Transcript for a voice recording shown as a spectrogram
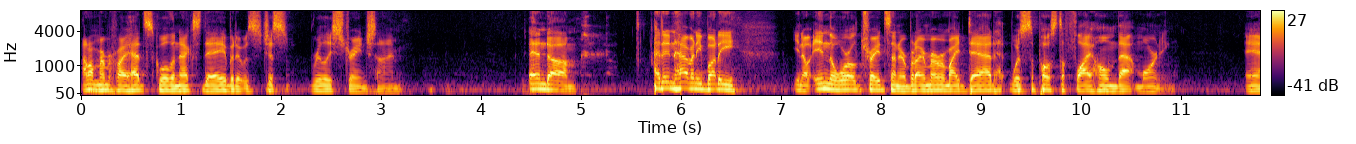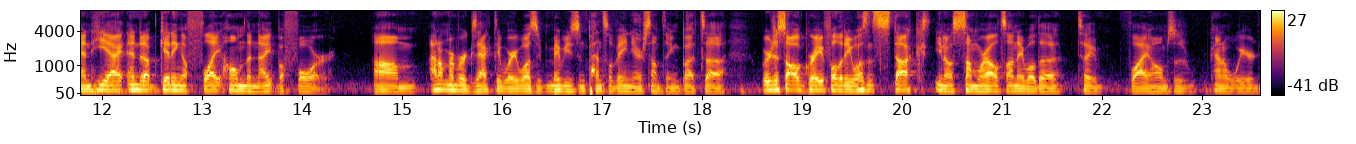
I don't remember if I had school the next day, but it was just really strange time. And um, I didn't have anybody, you know, in the World Trade Center, but I remember my dad was supposed to fly home that morning, and he ended up getting a flight home the night before. Um, I don't remember exactly where he was. Maybe he's in Pennsylvania or something. But uh, we are just all grateful that he wasn't stuck, you know, somewhere else, unable to to fly home. So it was kind of weird.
